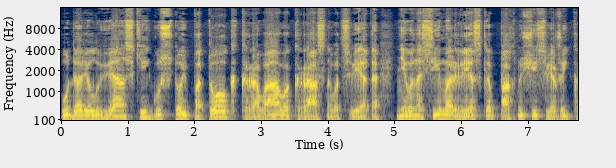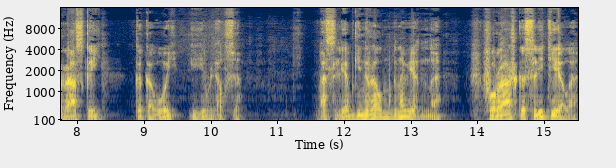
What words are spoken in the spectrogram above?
ударил вязкий густой поток кроваво-красного цвета, невыносимо резко пахнущий свежей краской, каковой и являлся. Ослеп генерал мгновенно — Фуражка слетела.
